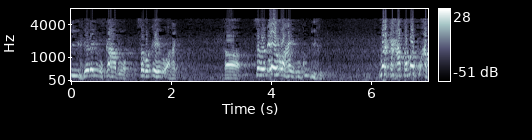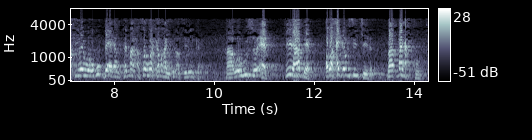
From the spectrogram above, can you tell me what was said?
dhiiraday inuu ka hadlo isagoon ehel u ahayn. Isagoon ehel u ahayn uu ku dhiiray marka xataa marku asiibay waa ugu beegantay ma isagoo war kama hayo in asiibo in kale waa ugu soo aad. Fiir haddeer adoo xagga u sii jeeda baad dhagax tuurto.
